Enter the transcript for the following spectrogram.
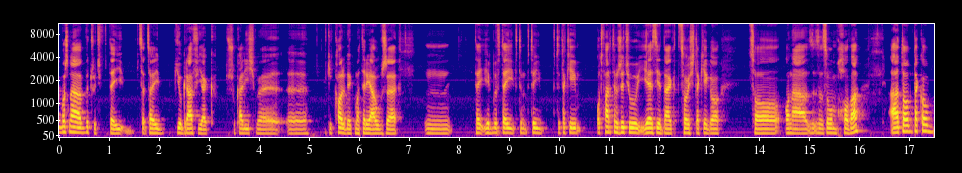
można wyczuć w tej ca- całej biografii, jak szukaliśmy e, jakichkolwiek materiałów, że mm, tej, jakby w tej, w tym, w tej, w tej takiej otwartym życiu jest jednak coś takiego, co ona ze sobą chowa. A tą taką,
